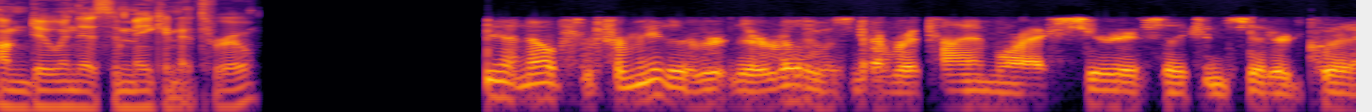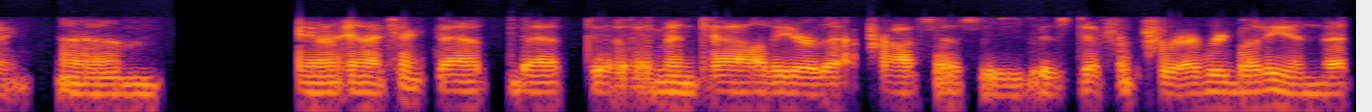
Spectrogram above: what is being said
I'm doing this and making it through? Yeah, no, for, for me, there, there really was never a time where I seriously considered quitting. Um, and, and I think that that uh, mentality or that process is, is different for everybody, and that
